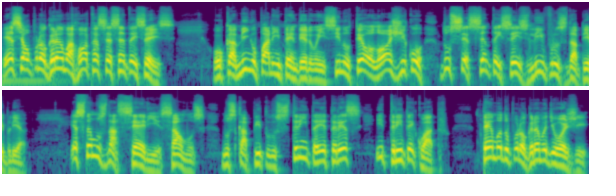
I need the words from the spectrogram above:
Esse é o programa Rota 66. O caminho para entender o ensino teológico dos 66 livros da Bíblia. Estamos na série Salmos, nos capítulos 33 e 34. Tema do programa de hoje:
